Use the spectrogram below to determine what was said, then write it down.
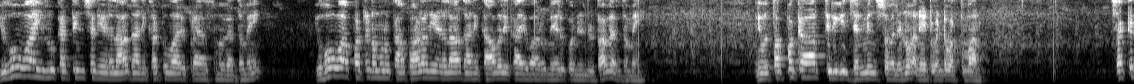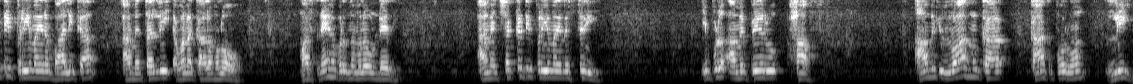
యుహోవా ఇల్లు కట్టించని ఎడలా దాని కట్టువారి ప్రయాసము వ్యర్థమే. యుహోవా పట్టణమును కాపాడని ఎడలా దాని కావలి కాయవారు మేలుకొనిండుట వ్యర్థమే. నీవు తప్పక తిరిగి జన్మించవలను అనేటువంటి వర్తమానం. చక్కటి ప్రియమైన బాలిక ఆమె తల్లి యవన కాలంలో మా స్నేహ బృందంలో ఉండేది. ఆమె చక్కటి ప్రియమైన స్త్రీ. ఇప్పుడు ఆమె పేరు హాఫ్. ఆమెకి వివాహం కా కాకపూర్వం లీ.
